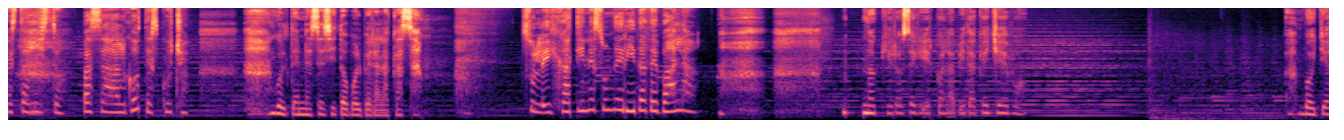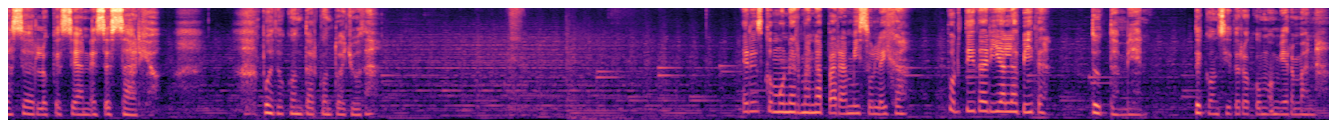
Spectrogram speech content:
Está listo. ¿Pasa algo? Te escucho. Gulten, necesito volver a la casa. Zuleija, tienes una herida de bala. No quiero seguir con la vida que llevo. Voy a hacer lo que sea necesario. ¿Puedo contar con tu ayuda? Eres como una hermana para mí, Zuleija. Por ti daría la vida. Tú también. Te considero como mi hermana.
